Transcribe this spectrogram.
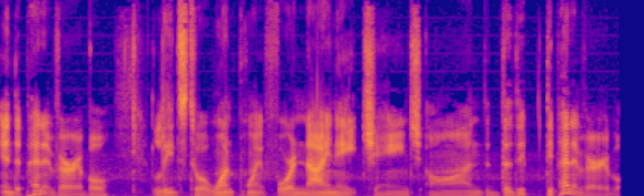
independent variable leads to a 1.498 change on the de dependent variable.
